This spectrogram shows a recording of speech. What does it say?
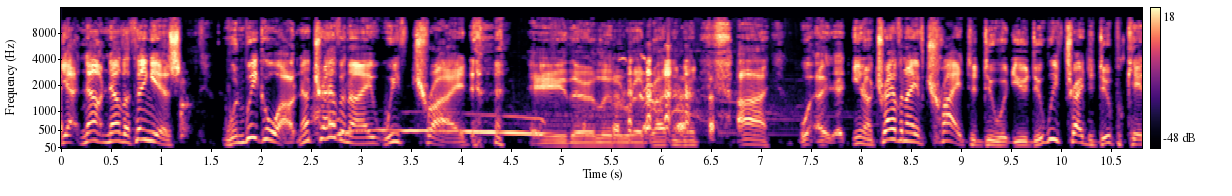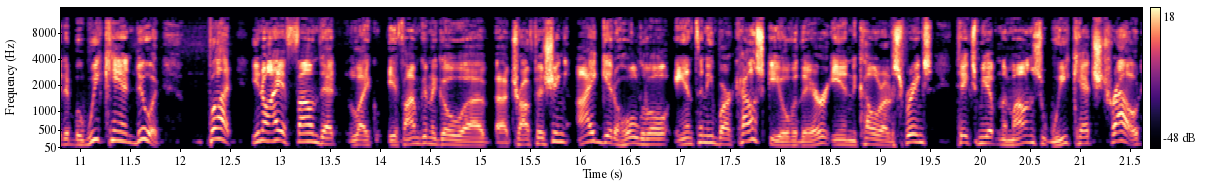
Yeah. Now, now the thing is, when we go out now, Trav and I, we've tried. hey there, little Red Riding Hood. Uh, uh, you know, Trav and I have tried to do what you do. We've tried to duplicate it, but we can't do it. But you know, I have found that like if I'm going to go uh, uh, trout fishing, I get a hold of old Anthony Barkowski over there in Colorado Springs. Takes me up in the mountains. We catch trout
